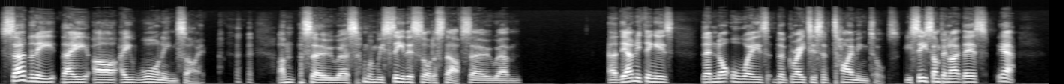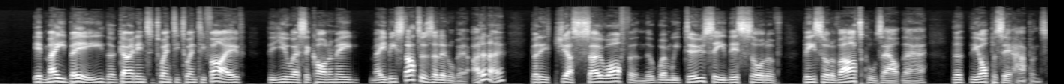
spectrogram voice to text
certainly they are a warning sign. um, so, uh, so, when we see this sort of stuff, so um, uh, the only thing is they're not always the greatest of timing tools. You see something like this, yeah, it may be that going into 2025, the US economy maybe stutters a little bit. I don't know. But it's just so often that when we do see this sort of these sort of articles out there, that the opposite happens.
